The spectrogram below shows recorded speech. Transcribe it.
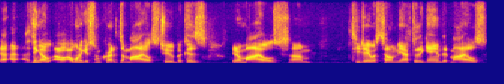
I, think I, I want to give some credit to Miles too, because you know, Miles. Um, TJ was telling me after the game that Miles,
